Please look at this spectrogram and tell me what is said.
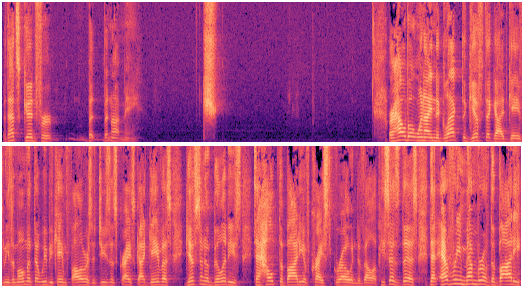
But that's good for, but, but not me. Or how about when I neglect the gift that God gave me, the moment that we became followers of Jesus Christ? God gave us gifts and abilities to help the body of Christ grow and develop. He says this that every member of the body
